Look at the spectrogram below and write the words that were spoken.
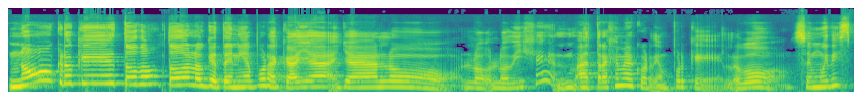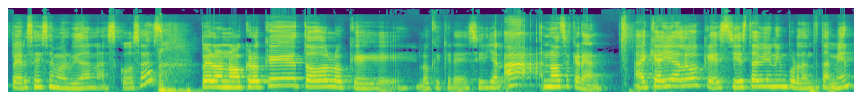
No, creo que todo, todo lo que tenía por acá ya, ya lo, lo, dije. Atraje mi acordeón porque luego soy muy dispersa y se me olvidan las cosas. pero no, creo que todo lo que, lo que quería decir ya. Ah, no se crean. Aquí hay algo que sí está bien importante también,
